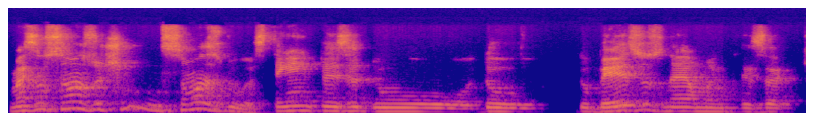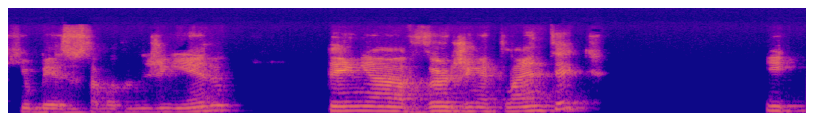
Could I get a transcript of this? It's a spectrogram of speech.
Mas não são as últimas, são as duas. Tem a empresa do, do, do Bezos, né? Uma empresa que o Bezos está botando dinheiro. Tem a Virgin Atlantic e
